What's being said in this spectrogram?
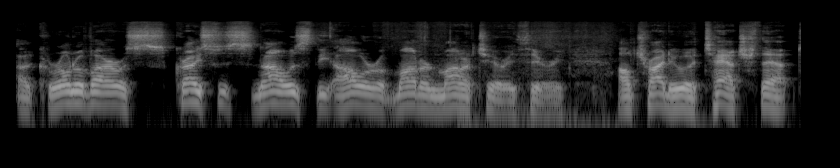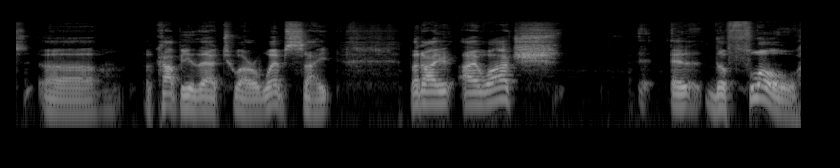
a coronavirus crisis now is the hour of modern monetary theory. I'll try to attach that uh, a copy of that to our website. But I, I watch uh, the flow,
